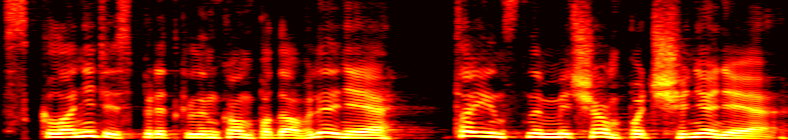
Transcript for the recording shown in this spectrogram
«Склонитесь перед клинком подавления, таинственным мечом подчинения».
